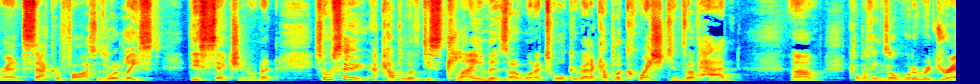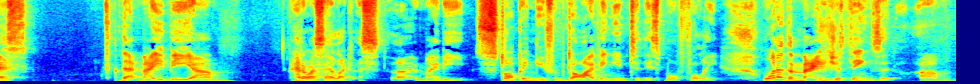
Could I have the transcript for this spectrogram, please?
around sacrifices, or at least this section on it. It's also a couple of disclaimers I want to talk about, a couple of questions I've had, um, a couple of things I want to address that may be, um, how do I say, like uh, maybe stopping you from diving into this more fully. One of the major things that um,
